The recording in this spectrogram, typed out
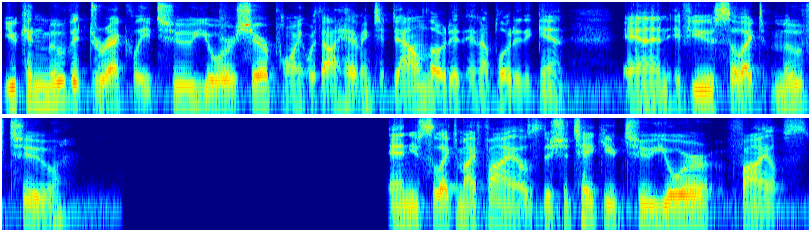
you can move it directly to your SharePoint without having to download it and upload it again. And if you select Move To, and you select My Files, this should take you to your files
